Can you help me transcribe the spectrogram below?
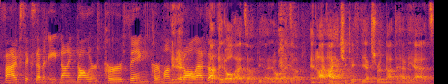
five, six, seven, eight, nine dollars per thing per month, it, all adds up. It all adds up. Yeah, it all adds up. And I, I actually pay for the extra not to have the ads.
